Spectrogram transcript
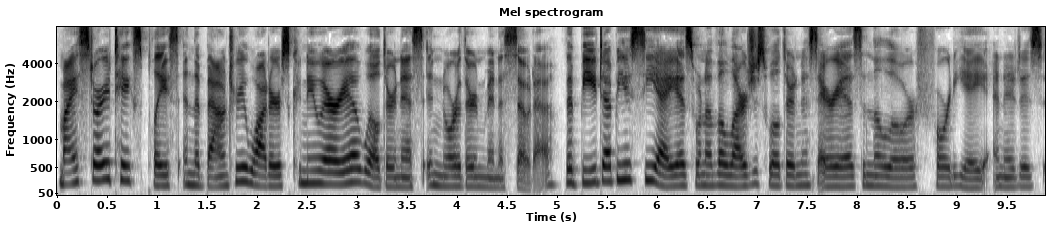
My story takes place in the Boundary Waters Canoe Area Wilderness in northern Minnesota. The BWCA is one of the largest wilderness areas in the lower 48, and it is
